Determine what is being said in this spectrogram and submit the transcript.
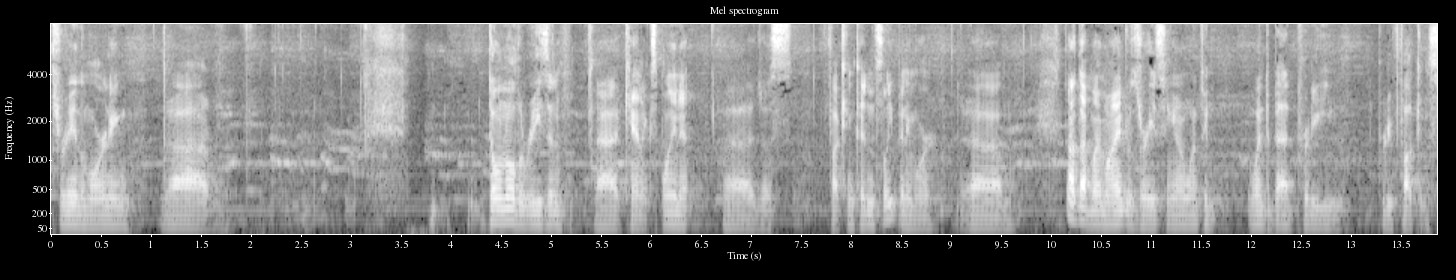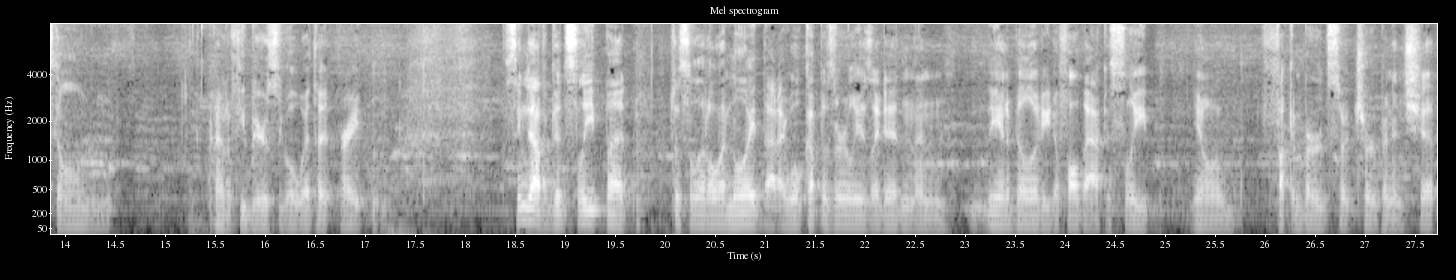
3 in the morning. Uh, don't know the reason. Uh, can't explain it. Uh, just fucking couldn't sleep anymore. Um, not that my mind was racing. I went to went to bed pretty pretty fucking stoned. Had a few beers to go with it. Right. Seemed to have a good sleep, but just a little annoyed that I woke up as early as I did, and then the inability to fall back asleep. You know, fucking birds start chirping and shit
